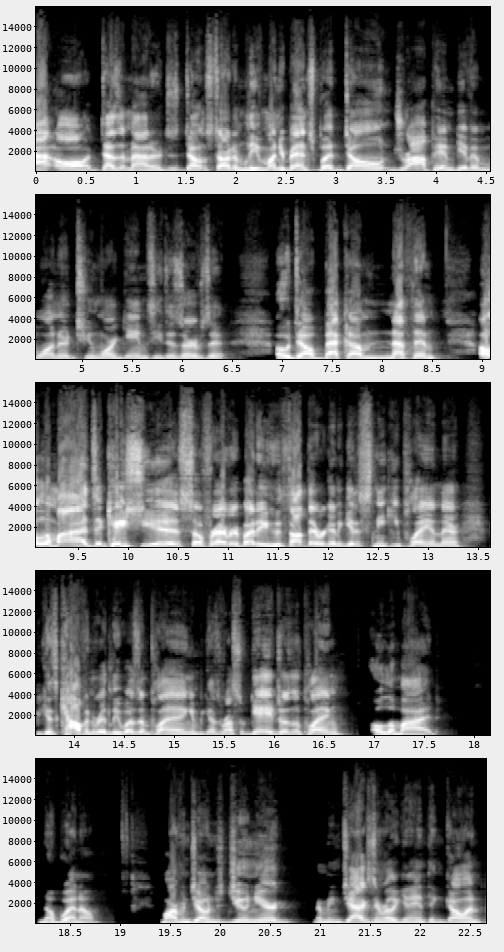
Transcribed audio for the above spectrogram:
at all. It doesn't matter. Just don't start him. Leave him on your bench, but don't drop him. Give him one or two more games. He deserves it. Odell Beckham, nothing. Olamide Zaccheaus. So for everybody who thought they were going to get a sneaky play in there because Calvin Ridley wasn't playing and because Russell Gage wasn't playing, Olamide, no bueno. Marvin Jones Jr. I mean, Jags didn't really get anything going.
